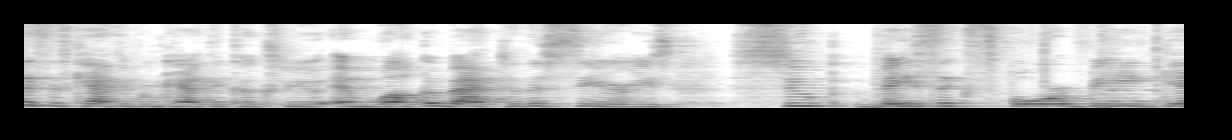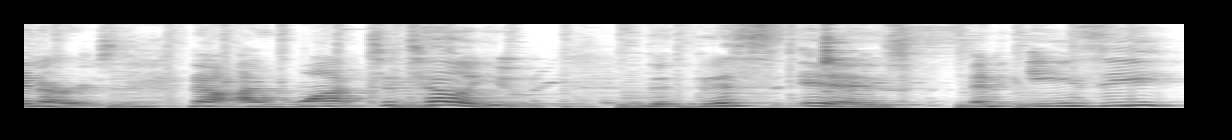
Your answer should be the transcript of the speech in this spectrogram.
this is Kathy from Kathy Cooks For You and welcome back to the series Soup Basics for Beginners. Now I want to tell you that this is an easy,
